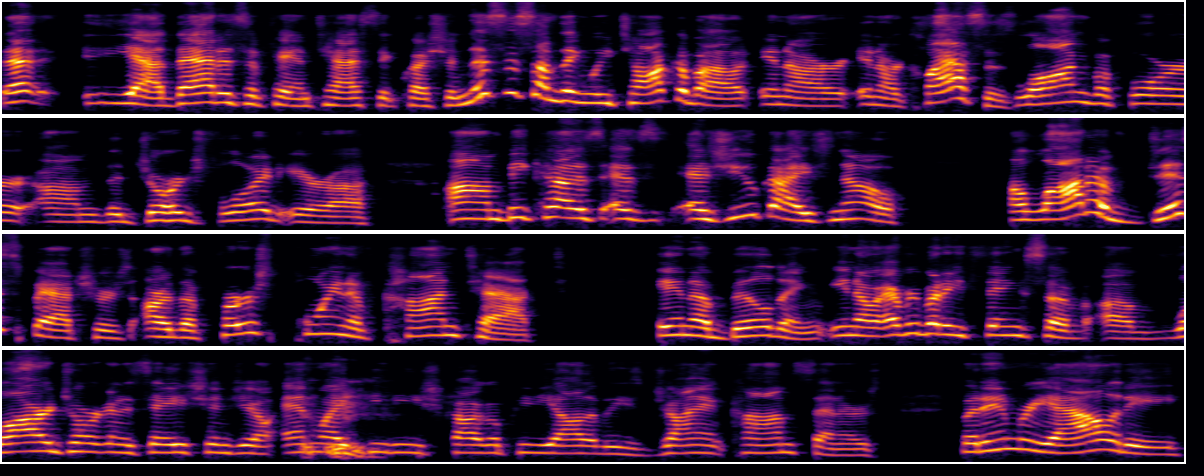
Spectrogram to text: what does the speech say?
that yeah that is a fantastic question this is something we talk about in our in our classes long before um, the george floyd era um, because as as you guys know a lot of dispatchers are the first point of contact in a building you know everybody thinks of of large organizations you know nypd chicago pd all of these giant comm centers but in reality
